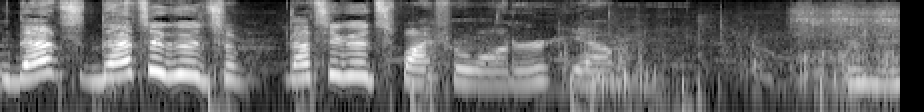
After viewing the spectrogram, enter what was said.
That's that's a good that's a good spot for water. Yeah. Mm-hmm.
